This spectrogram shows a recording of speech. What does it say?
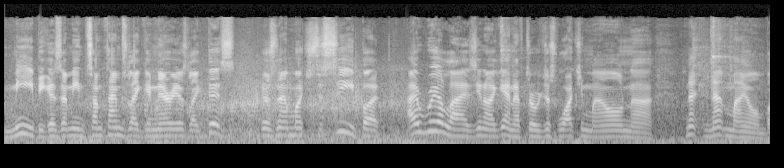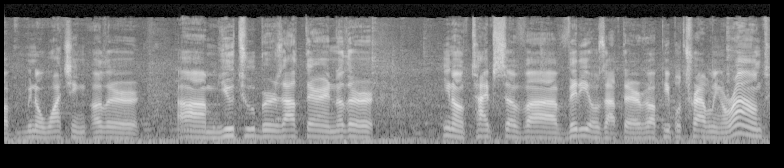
me because I mean, sometimes like in areas like this, there's not much to see. But I realize, you know, again, after just watching my own, uh, not not my own, but you know, watching other um, YouTubers out there and other, you know, types of uh, videos out there about people traveling around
